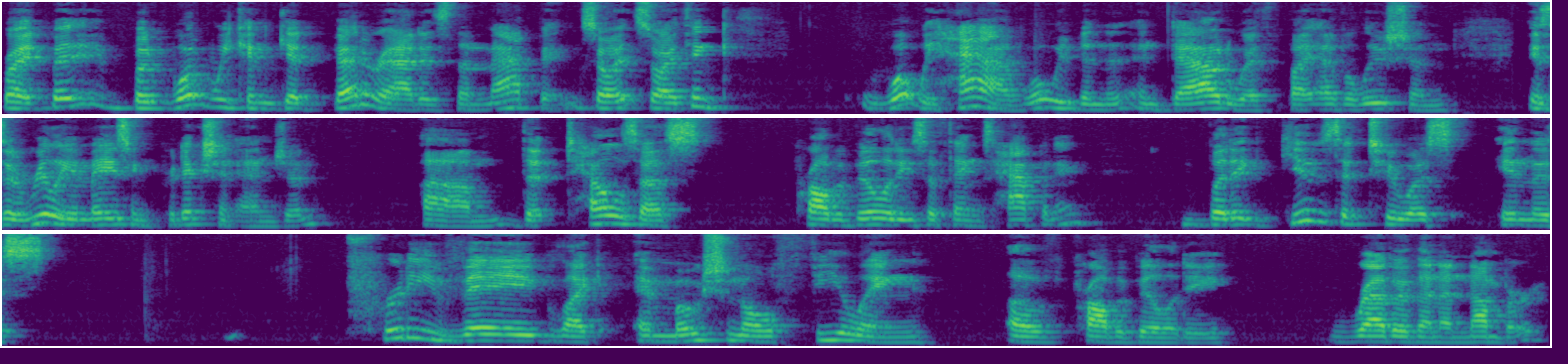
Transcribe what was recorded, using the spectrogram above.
Right. But, but what we can get better at is the mapping. So, so I think what we have, what we've been endowed with by evolution is a really amazing prediction engine um, that tells us probabilities of things happening, but it gives it to us in this pretty vague, like emotional feeling of probability rather than a number.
